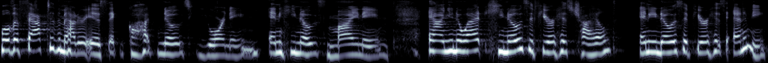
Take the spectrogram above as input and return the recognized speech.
Well, the fact of the matter is that God knows your name and He knows my name. And you know what? He knows if you're His child and He knows if you're His enemy.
